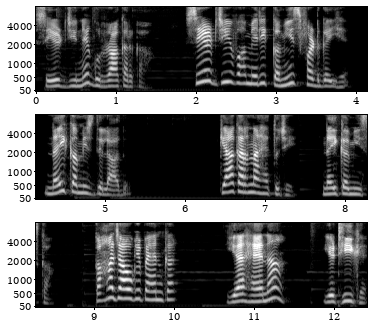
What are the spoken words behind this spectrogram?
सेठ जी ने गुर्रा कर कहा। सेठ जी, वह मेरी कमीज फट गई है। नई कमीज दिला दो। क्या करना है तुझे, नई कमीज का? कहाँ जाओगे पहनकर? यह है ना? ये ठीक है।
